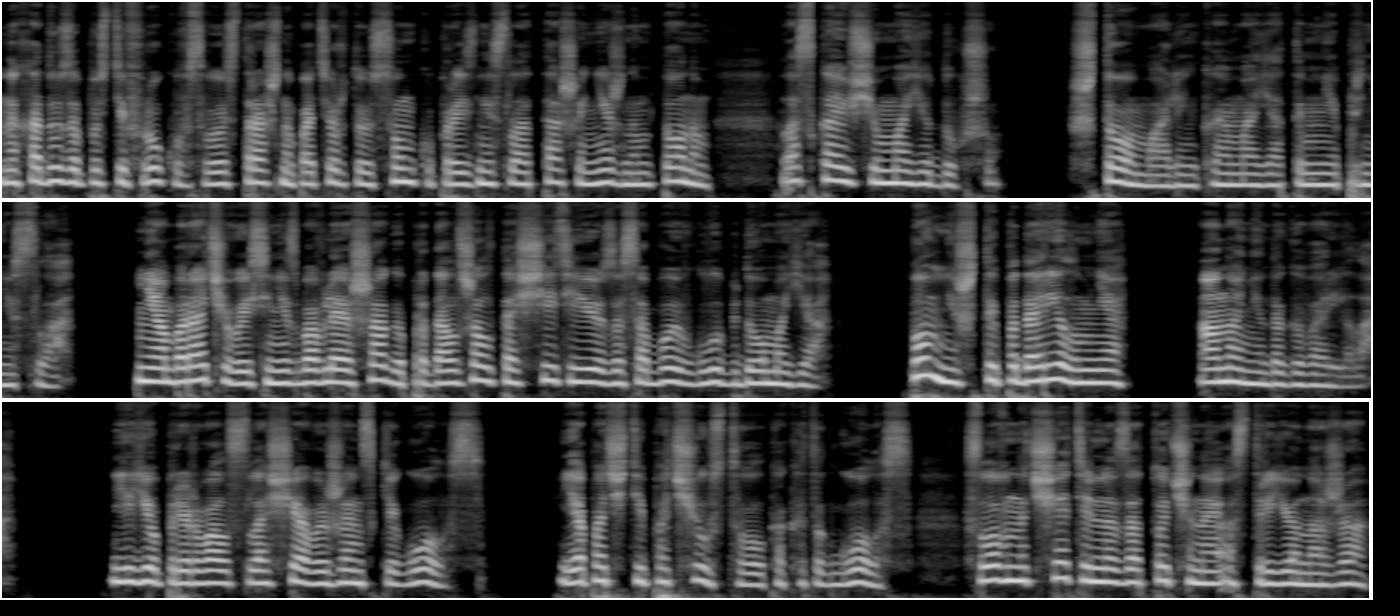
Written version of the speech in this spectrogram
На ходу запустив руку в свою страшно потертую сумку, произнесла Таша нежным тоном, ласкающим мою душу. «Что, маленькая моя, ты мне принесла?» Не оборачиваясь и не сбавляя шага, продолжал тащить ее за собой вглубь дома я. «Помнишь, ты подарил мне...» Она не договорила. Ее прервал слащавый женский голос. Я почти почувствовал, как этот голос, словно тщательно заточенное острие ножа,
